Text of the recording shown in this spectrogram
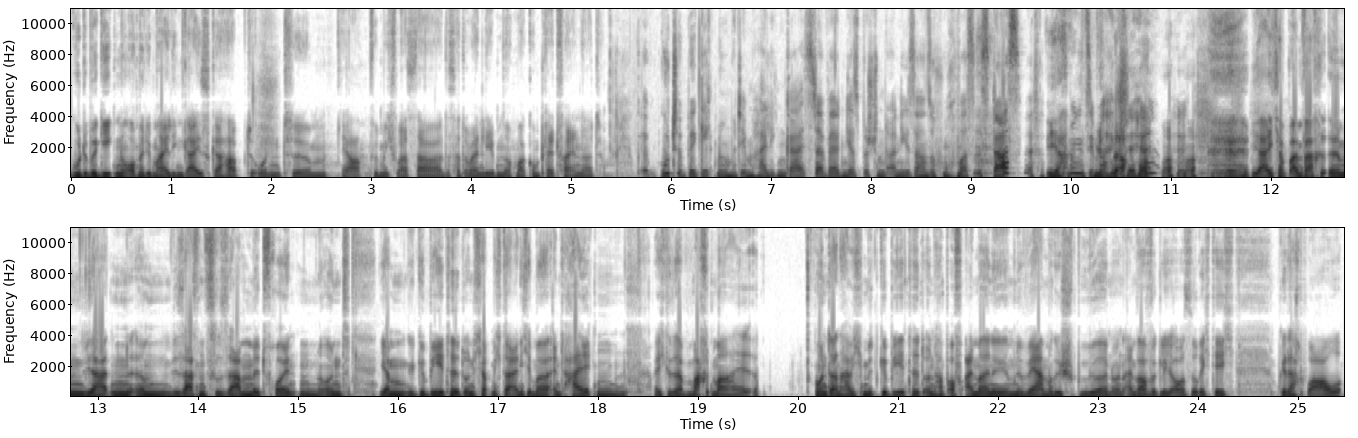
gute Begegnung auch mit dem Heiligen Geist gehabt und ähm, ja, für mich war es da, das hat mein Leben nochmal komplett verändert. Äh, gute Begegnung mit dem Heiligen Geist, da werden jetzt bestimmt einige sagen, so, huch, was ist das? ja, Mögen Sie mal genau. erklären? ja, ich habe einfach, ähm, wir hatten, ähm, wir saßen zusammen mit Freunden und wir haben gebetet und ich habe mich da eigentlich immer enthalten, weil ich gesagt macht mal. Und dann habe ich mitgebetet und habe auf einmal eine, eine, Wärme gespürt und einfach wirklich auch so richtig gedacht, wow,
